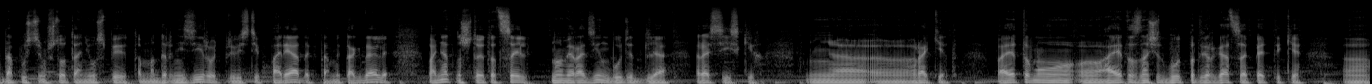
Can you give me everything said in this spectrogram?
допустим, что-то они успеют там модернизировать, привести в порядок там и так далее, понятно, что эта цель номер один будет для российских Э, ракет. Поэтому, э, а это значит будет подвергаться опять-таки э,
